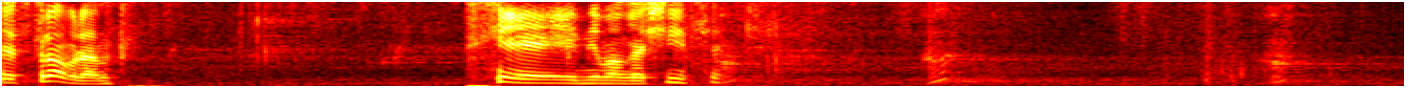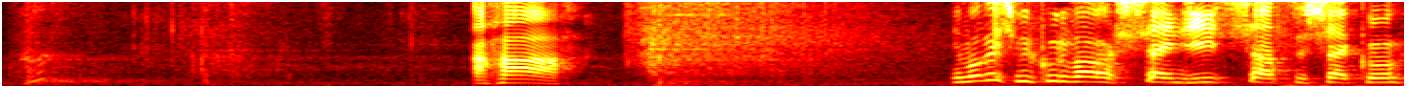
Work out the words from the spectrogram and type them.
Jest problem. Jej, nie ma gaśnicy. Aha! Nie mogłeś mi kurwa oszczędzić czasu szeku?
